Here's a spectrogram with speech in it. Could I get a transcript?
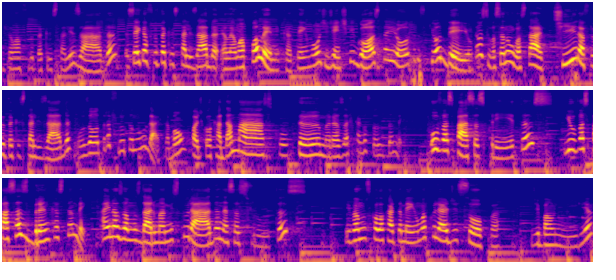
Então a fruta cristalizada. Eu sei que a fruta cristalizada ela é uma polêmica. Tem um monte de gente que gosta e outros que odeiam. Então se você não gostar, tira a fruta cristalizada, usa outra fruta no lugar, tá bom? Pode colocar damasco, tâmaras, vai ficar gostoso também uvas passas pretas e uvas passas brancas também. Aí nós vamos dar uma misturada nessas frutas e vamos colocar também uma colher de sopa de baunilha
